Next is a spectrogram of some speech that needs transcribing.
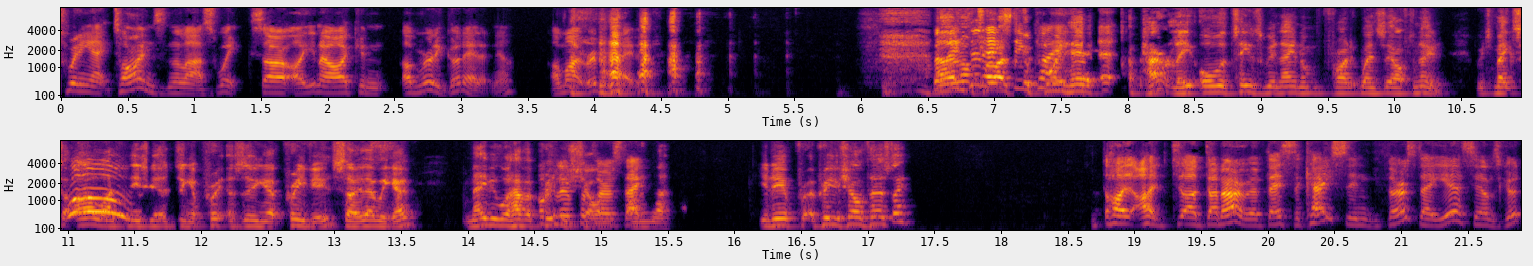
twenty eight times in the last week, so uh, you know I can. I'm really good at it now. I might replicate it. But Uh, they did sure actually play- here. uh, Apparently, all the teams will be named on Friday, Wednesday afternoon, which makes it our life easier doing a, pre- doing a preview. So there we go. Maybe we'll have a preview show. on- Thursday. on you do a, pre- a preview show on Thursday? I, I, I don't know if that's the case. Then Thursday, yeah, sounds good.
